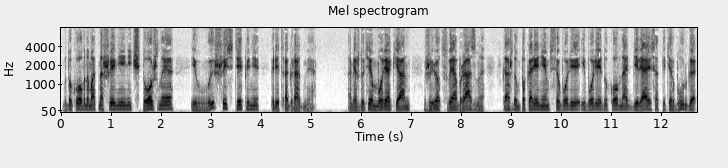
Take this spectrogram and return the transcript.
в духовном отношении ничтожное и в высшей степени ретроградное. А между тем море-океан живет своеобразно, каждым поколением все более и более духовно отделяясь от Петербурга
